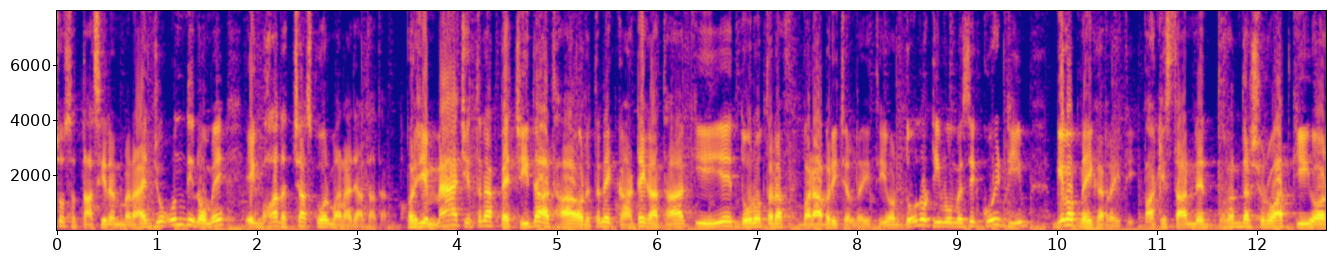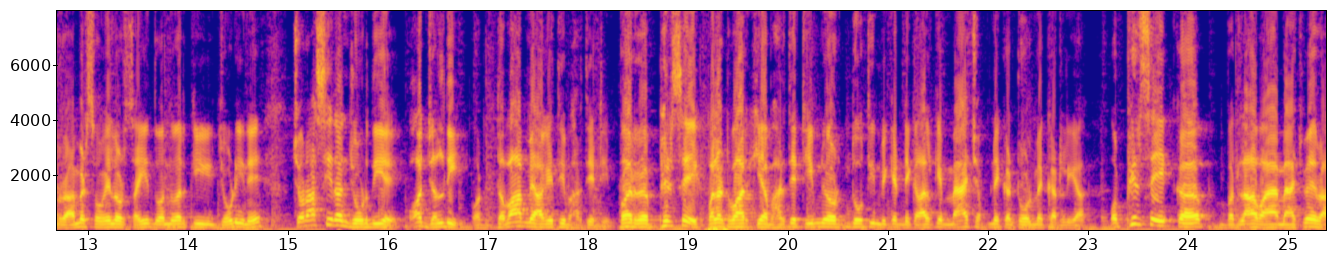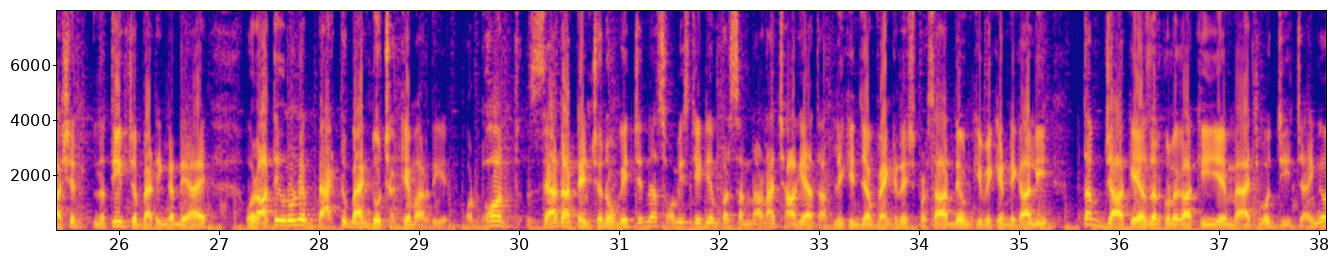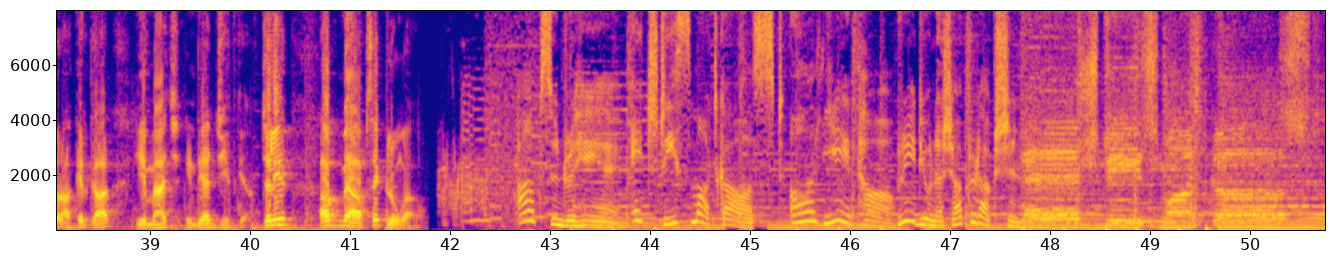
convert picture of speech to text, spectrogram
रन बनाए, जो उन दिनों में एक बहुत अच्छा स्कोर माना जाता था। पर यह मैच इतना पेचीदा था और इतने कांटे का था कि ये दोनों तरफ़ बराबरी चल रही थी और दोनों टीमों में से कोई टीम गिव अप नहीं कर रही थी। पाकिस्तान ने धुरंधर शुरुआत की और आमिर सोहेल और सईद वनवर की जोड़ी ने चौरासी रन जोड़ दिए, बहुत जल्दी और दबाव में आ गई थी भारतीय टीम। पर फिर से एक पलटवार किया भारतीय टीम ने और दो तीन विकेट निकाल के मैच अपने कंट्रोल में कर लिया। और फिर से एक बदलाव आया मैच में। राशिद लतीफ जब बैटिंग करने आए और आते उन्होंने बैक टू बैक दो छक्के मार दिए। और बहुत ज़्यादा टेंशन हो गई। चिन्ना स्वामी स्टेडियम पर सन्नाटा छा गया था। लेकिन जब वेंकटेश प्रसाद ने उनकी विकेट निकाली तब जाके अजहर को लगा कि ये मैच वो जीत जाएँगे और आखिरकार ये मैच इंडिया जीत गया। चलिए अब मैं आपसे लूँगा आप सुन रहे हैं एच डी स्मार्ट कास्ट और ये था रेडियो नशा प्रोडक्शन एचडी स्मार्ट कास्ट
